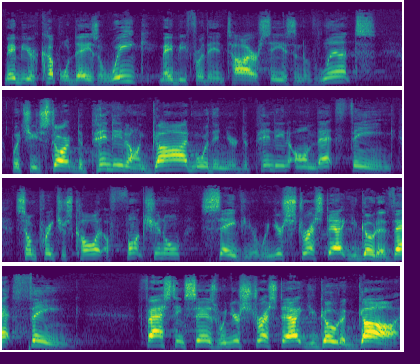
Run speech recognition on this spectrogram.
maybe a couple days a week, maybe for the entire season of Lent but you start depending on God more than you're depending on that thing. Some preachers call it a functional Savior. When you're stressed out, you go to that thing. Fasting says when you're stressed out, you go to God.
